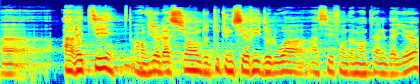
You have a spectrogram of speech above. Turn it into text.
euh, arrêté en violation de toute une série de lois assez fondamentales d'ailleurs.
